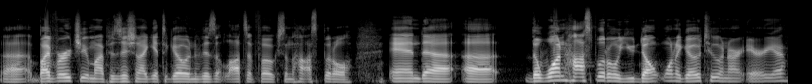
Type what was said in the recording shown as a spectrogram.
Uh, by virtue of my position, I get to go and visit lots of folks in the hospital. And uh, uh the one hospital you don't want to go to in our area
